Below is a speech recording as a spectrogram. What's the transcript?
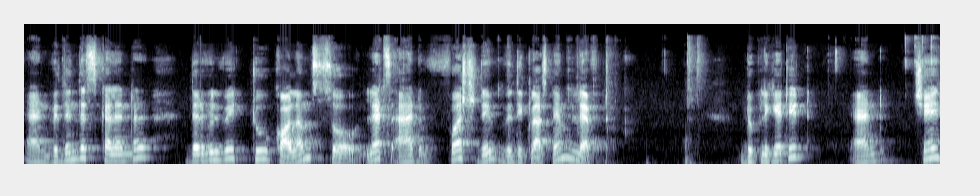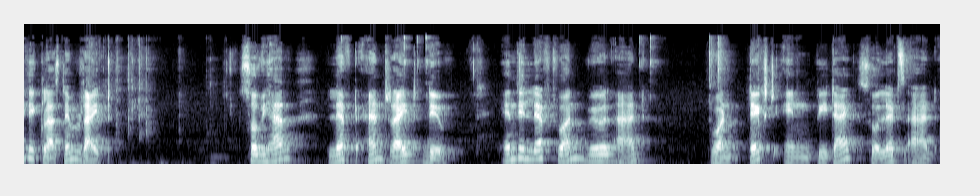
And within this calendar, there will be two columns. So let's add first div with the class name left. Duplicate it and change the class name right. So we have left and right div. In the left one, we will add one text in p tag. So let's add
